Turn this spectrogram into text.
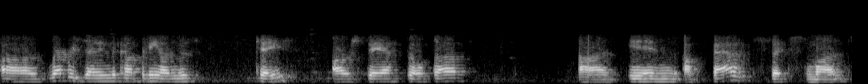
uh, representing the company on this case. Our staff built up. Uh, in about six months,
